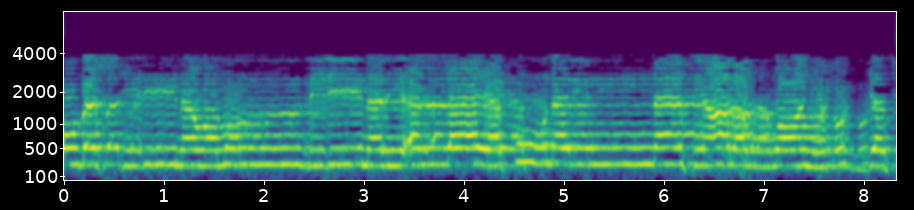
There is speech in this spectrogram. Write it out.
مبشرين ومنذرين لئلا يكون للناس على الله حجة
